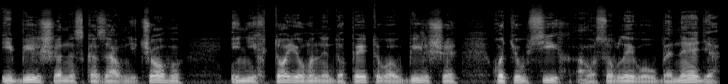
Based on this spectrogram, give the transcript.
І більше не сказав нічого, і ніхто його не допитував більше, хоч у всіх, а особливо у Бенедя,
